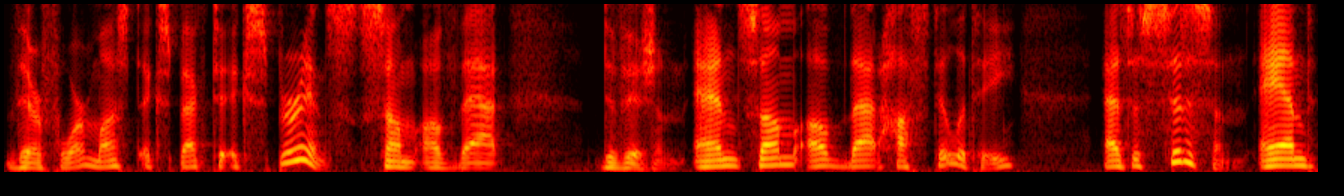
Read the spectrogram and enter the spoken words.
therefore, must expect to experience some of that division and some of that hostility as a citizen and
